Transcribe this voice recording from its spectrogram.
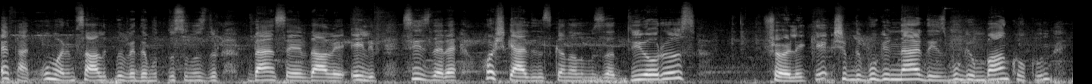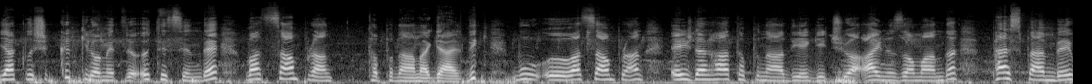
Efendim umarım sağlıklı ve de mutlusunuzdur. Ben Sevda ve Elif. Sizlere hoş geldiniz kanalımıza diyoruz. Şöyle ki şimdi bugün neredeyiz? Bugün Bangkok'un yaklaşık 40 kilometre ötesinde Wat Sampran Tapınağı'na geldik. Bu e, Wat Sampran Ejderha Tapınağı diye geçiyor aynı zamanda. Pes pembe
